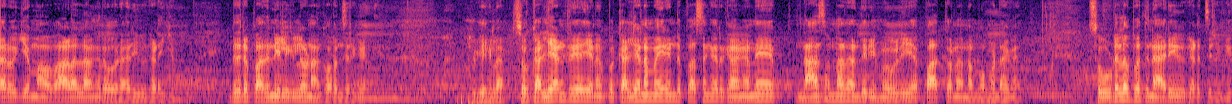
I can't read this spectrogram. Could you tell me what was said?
ஆரோக்கியமாக வாழலாங்கிற ஒரு அறிவு கிடைக்கும். கிட்டத்தட்ட பதினேழு கிலோ நான் குறைஞ்சிருக்கேன். ஓகேங்களா? ஸோ கல்யாணத்துக்கு எனக்கு இப்போ கல்யாணமே ரெண்டு பசங்க இருக்காங்கன்னு நான் சொன்னால் தான் தெரியுமா ஒழிய பார்த்தோன்னா நம்ப மாட்டாங்க. ஸோ உடலை பற்றின அறிவு கிடச்சிருக்கு.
